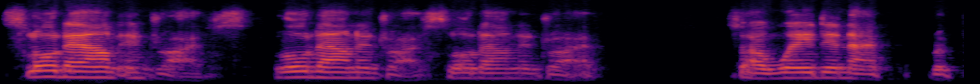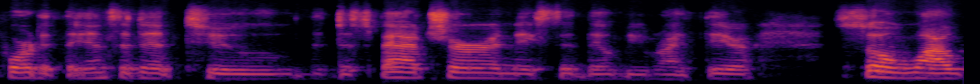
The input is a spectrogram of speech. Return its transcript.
slow down and drive, slow down and drive, slow down and drive. So I waited and I reported the incident to the dispatcher and they said they'll be right there. So while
